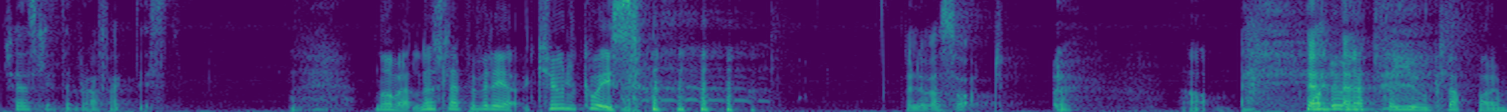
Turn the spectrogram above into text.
Känns lite bra faktiskt. Nåväl, nu släpper vi det. Kul quiz! Men det var svårt. Ja. Har du rätt för julklappar?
